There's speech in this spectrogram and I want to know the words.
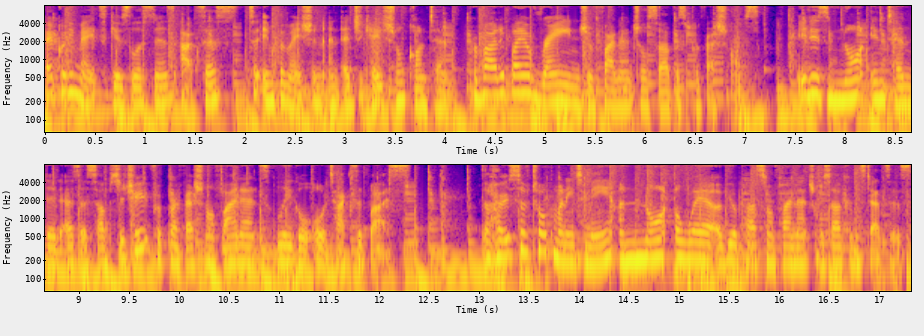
Equity Mates gives listeners access to information and educational content provided by a range of financial service professionals. It is not intended as a substitute for professional finance, legal, or tax advice. The hosts of Talk Money to Me are not aware of your personal financial circumstances.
